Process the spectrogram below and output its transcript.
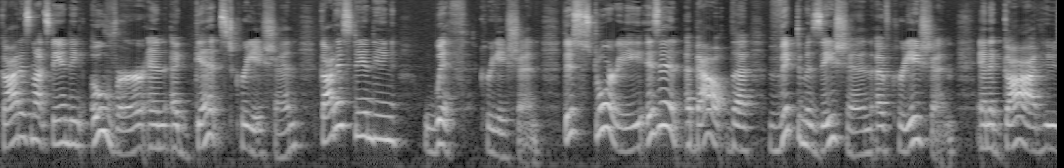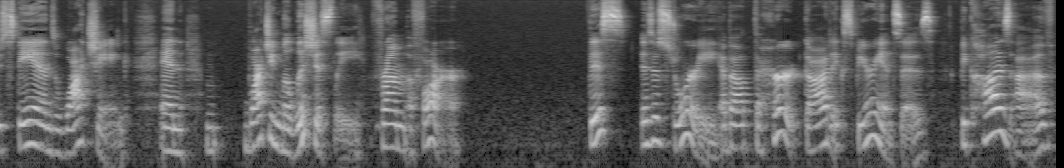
God is not standing over and against creation. God is standing with creation. This story isn't about the victimization of creation and a God who stands watching and watching maliciously from afar. This is a story about the hurt God experiences because of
